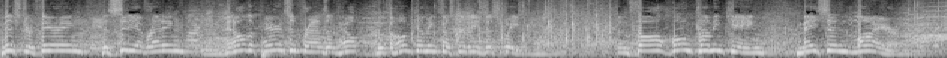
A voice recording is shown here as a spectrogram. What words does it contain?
Mr. Thiering, the City of Reading, and all the parents and friends that have helped with the homecoming festivities this week. And fall homecoming king, Mason Meyer.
